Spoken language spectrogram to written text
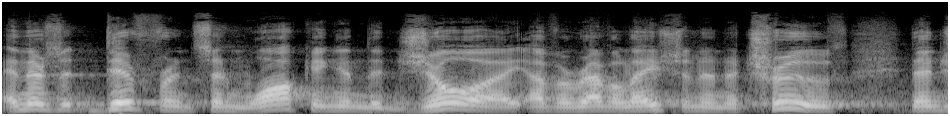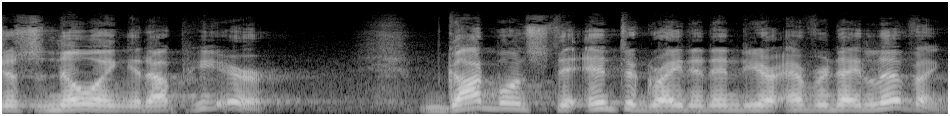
And there's a difference in walking in the joy of a revelation and a truth than just knowing it up here. God wants to integrate it into your everyday living.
